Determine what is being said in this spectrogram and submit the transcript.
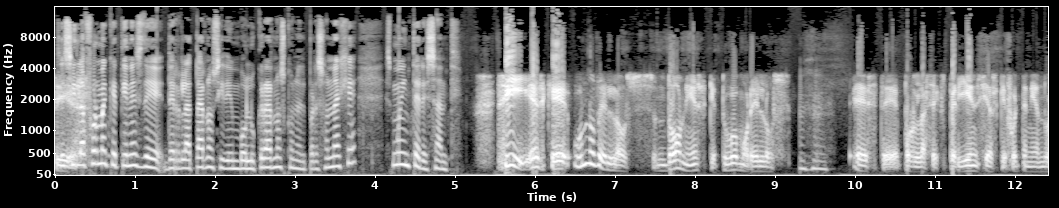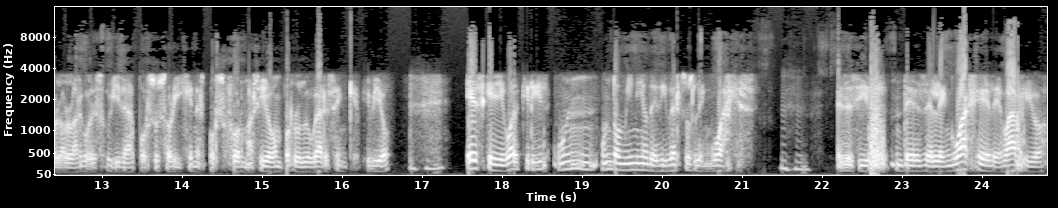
Es decir la forma que tienes de, de relatarnos y de involucrarnos con el personaje es muy interesante Sí, es que uno de los dones que tuvo Morelos, este, por las experiencias que fue teniendo a lo largo de su vida, por sus orígenes, por su formación, por los lugares en que vivió, es que llegó a adquirir un, un dominio de diversos lenguajes. Es decir, desde el lenguaje de barrio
